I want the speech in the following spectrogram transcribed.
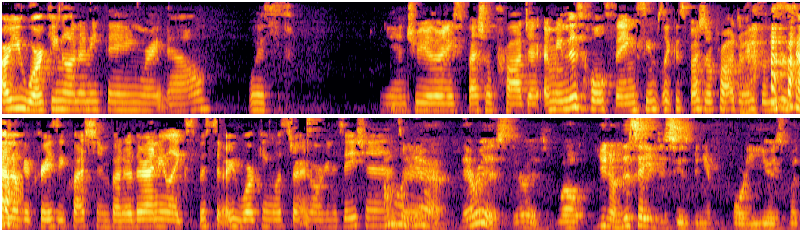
Are you working on anything right now with reentry? Are there any special project? I mean, this whole thing seems like a special project, so this is kind of a crazy question. But are there any like specific? Are you working with certain organizations? Oh or- yeah, there is, there is. Well, you know, this agency has been here for 40 years, but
